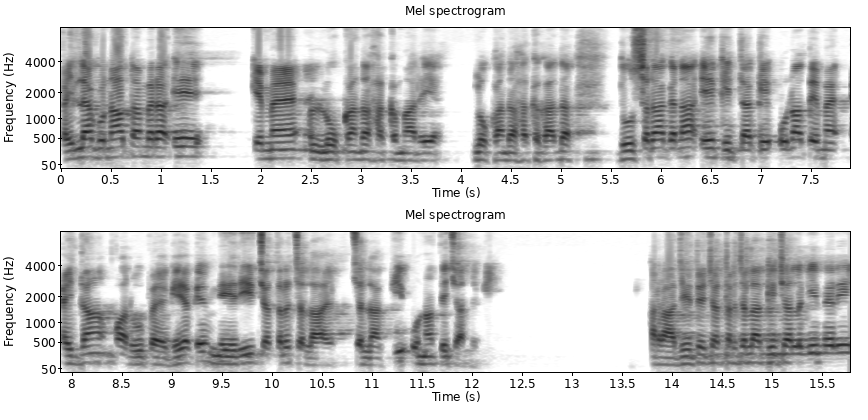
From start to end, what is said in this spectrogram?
ਪਹਿਲਾ ਗੁਨਾਹ ਤਾਂ ਮੇਰਾ ਇਹ ਕਿ ਮੈਂ ਲੋਕਾਂ ਦਾ ਹੱਕ ਮਾਰਿਆ। ਲੋਕਾਂ ਦਾ ਹੱਕ ਖਾਦਾ ਦੂਸਰਾ ਗੁਨਾਹ ਇਹ ਕੀਤਾ ਕਿ ਉਹਨਾਂ ਤੇ ਮੈਂ ਐਦਾਂ ਭਾਰੂ ਪੈ ਗਿਆ ਕਿ ਮੇਰੀ ਚਤਰ ਚਲਾ ਚਲਾਕੀ ਉਹਨਾਂ ਤੇ ਚੱਲ ਗਈ। ਰਾਜੇ ਤੇ ਚਤਰ ਚਲਾਕੀ ਚੱਲ ਗਈ ਮੇਰੀ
